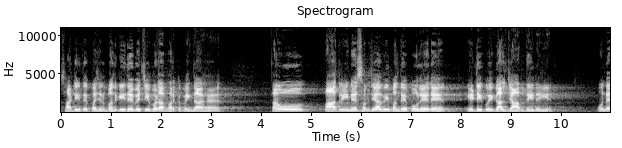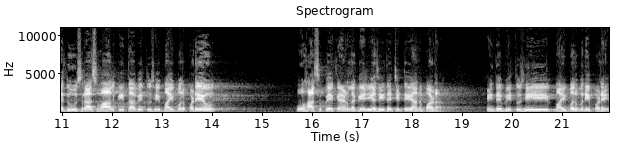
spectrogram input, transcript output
ਸਾਡੀ ਤੇ ਭਜਨ ਬੰਦਗੀ ਦੇ ਵਿੱਚ ਹੀ ਬੜਾ ਫ਼ਰਕ ਪੈਂਦਾ ਹੈ। ਤਾਂ ਉਹ ਪਾਦਰੀ ਨੇ ਸਮਝਿਆ ਵੀ ਬੰਦੇ ਭੋਲੇ ਨੇ। ਏਡੀ ਕੋਈ ਗੱਲ ਜਾਪਦੀ ਨਹੀਂ ਹੈ। ਉਹਨੇ ਦੂਸਰਾ ਸਵਾਲ ਕੀਤਾ ਵੀ ਤੁਸੀਂ ਬਾਈਬਲ ਪੜ੍ਹੇ ਹੋ? ਉਹ ਹੱਸ ਪਏ, ਕਹਿਣ ਲੱਗੇ, ਜੀ, ਅਸੀਂ ਤੇ ਚਿੱਟੇ ਅਨਪੜ੍ਹ ਆ। ਕਹਿੰਦੇ, ਵੀ ਤੁਸੀਂ ਬਾਈਬਲ ਵੀ ਨਹੀਂ ਪੜ੍ਹੇ?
